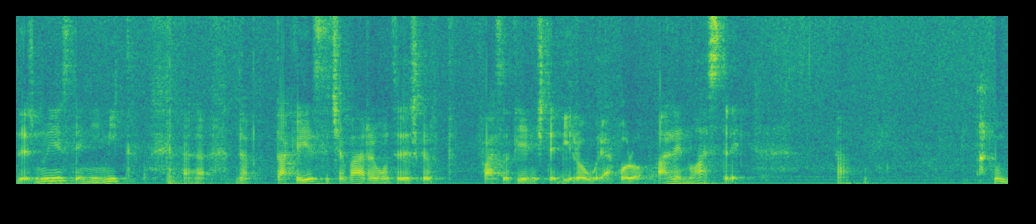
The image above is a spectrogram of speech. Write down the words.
Deci nu este nimic. Așa. Dar dacă este ceva rău, înțelegi că fac să fie niște birouri acolo, ale noastre. Da? Acum,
